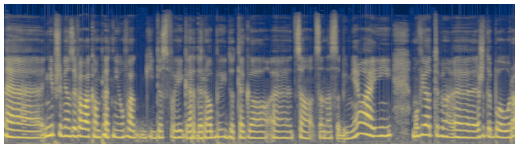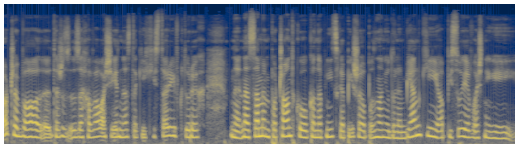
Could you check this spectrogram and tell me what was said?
e, nie przywiązywała kompletnie uwagi do swojej garderoby i do tego, co, co na sobie miała. I mówię o tym, że to było urocze, bo też zachowała się jedna z takich historii, w których na samym początku Konopnicka pisze o poznaniu Dulębianki, opisuje właśnie jej,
